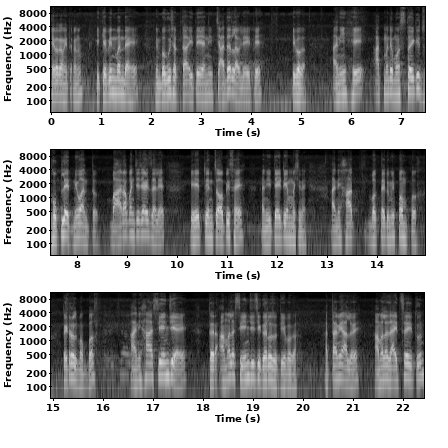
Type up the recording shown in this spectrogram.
हे बघा मित्रांनो ही केबिन बंद आहे. तुम्ही बघू शकता इथे यांनी चादर लावली आहे इथे. ही बघा. आणि हे आतमध्ये मस्त आहे की झोपले आहेत निवांत. बारा पंचेचाळीस झाले आहेत. हे त्यांचं ऑफिस आहे आणि इथे ए टी एम मशीन आहे. आणि हा बघताय तुम्ही पंप पेट्रोल पंप. आणि हा सी एन जी आहे. तर आम्हाला सी एन जीची गरज होती आहे बघा. आत्ता आम्ही आलो आहे आम्हाला जायचं आहे इथून.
